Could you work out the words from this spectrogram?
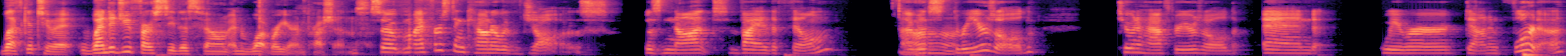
let's get to it. When did you first see this film and what were your impressions? So my first encounter with Jaws was not via the film. I was Ah. three years old, two and a half, three years old, and we were down in Florida,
